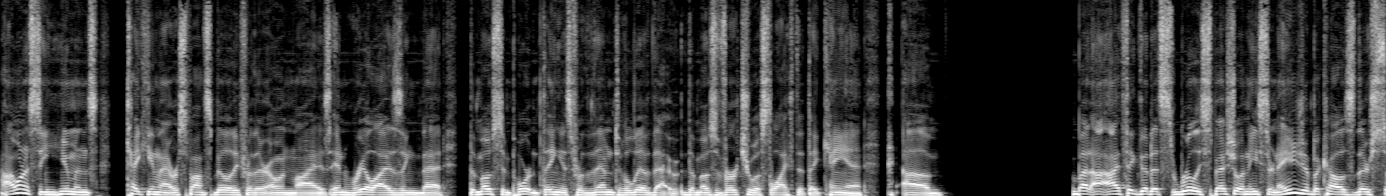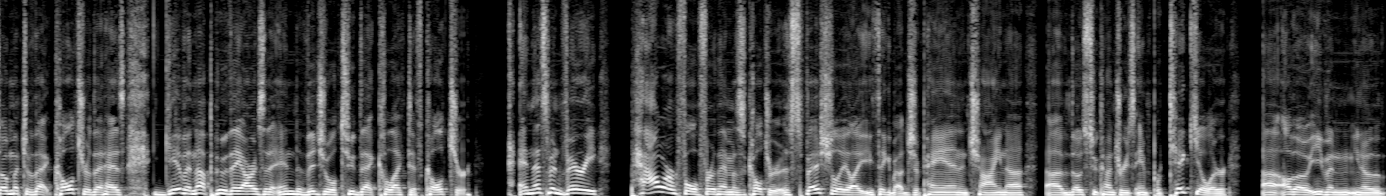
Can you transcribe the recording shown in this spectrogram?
I want to see humans taking that responsibility for their own lives and realizing that the most important thing is for them to live that the most virtuous life that they can. Um, but I think that it's really special in Eastern Asia because there's so much of that culture that has given up who they are as an individual to that collective culture. And that's been very powerful for them as a culture, especially like you think about Japan and China, uh, those two countries in particular. Uh, although even you know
